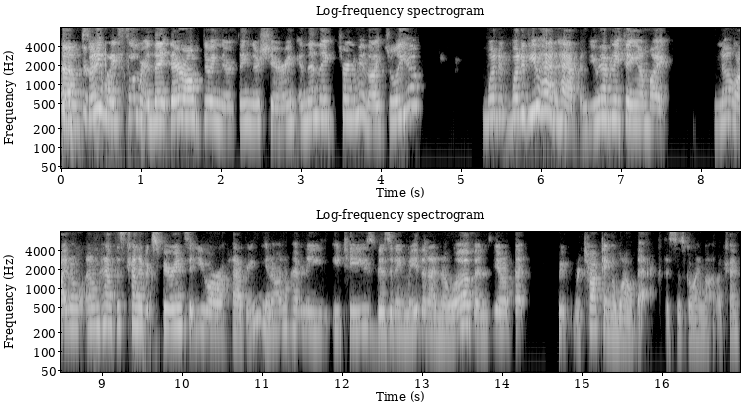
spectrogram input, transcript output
Um, so anyway, somewhere, and they they're all doing their thing, they're sharing, and then they turn to me and like, Julia, what what have you had happen? Do you have anything? I'm like, no, I don't, I don't have this kind of experience that you are having. You know, I don't have any ETs visiting me that I know of. And, you know, that we, are talking a while back. This is going on. Okay.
